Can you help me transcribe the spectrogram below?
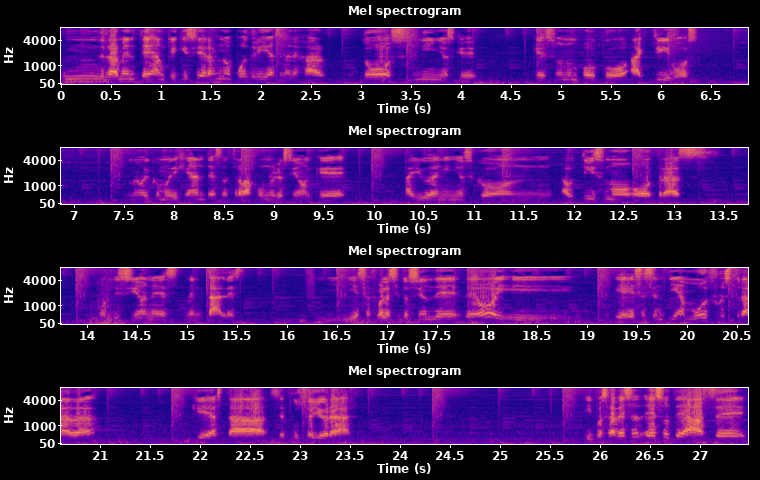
mm, realmente aunque quisieras no podrías manejar dos niños que, que son un poco activos. ¿no? Y como dije antes, trabajo una organización que ayuda a niños con autismo u otras condiciones mentales. Y, esa fue la situación de, hoy y, y, ella se sentía muy frustrada que hasta se puso a llorar. Y pues a veces eso te hace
